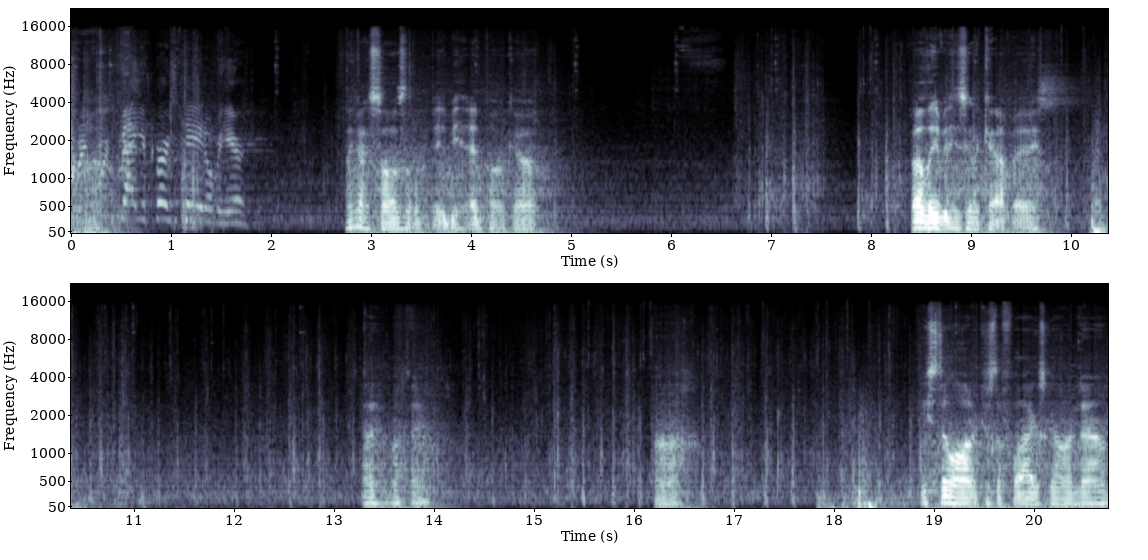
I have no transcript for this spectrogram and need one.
Uh. I think I saw his little baby head poke out. If I leave it, he's gonna cap A. Is that him up there? He's still on it because the flag's gone down.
